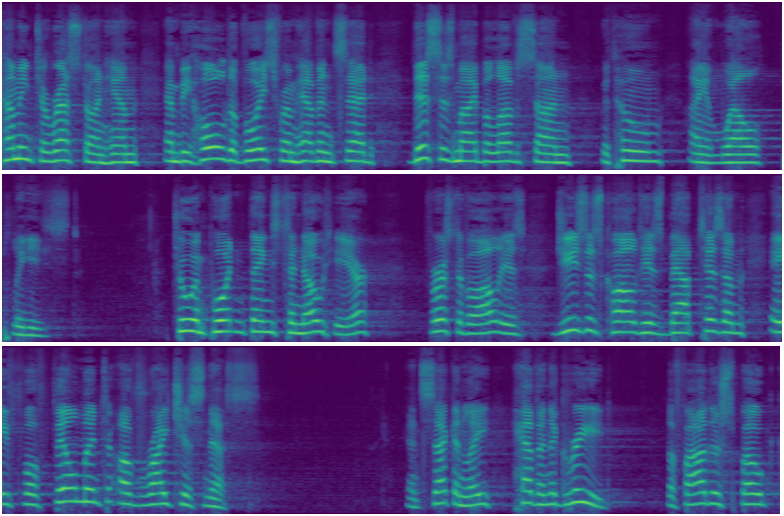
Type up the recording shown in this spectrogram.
coming to rest on him. And behold, a voice from heaven said, This is my beloved Son, with whom I am well pleased. Two important things to note here. First of all, is Jesus called his baptism a fulfillment of righteousness. And secondly, heaven agreed. The Father spoke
